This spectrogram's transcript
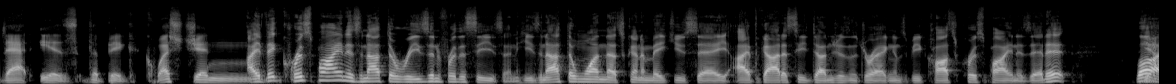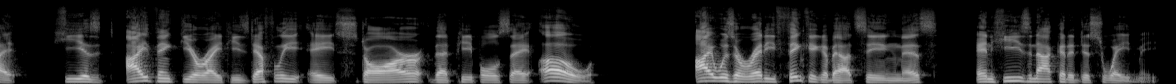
That is the big question. I think Chris Pine is not the reason for the season. He's not the one that's going to make you say, I've got to see Dungeons and Dragons because Chris Pine is in it. But Yeah. he is, I think you're right. He's definitely a star that people say, oh, I was already thinking about seeing this, and he's not going to dissuade me.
